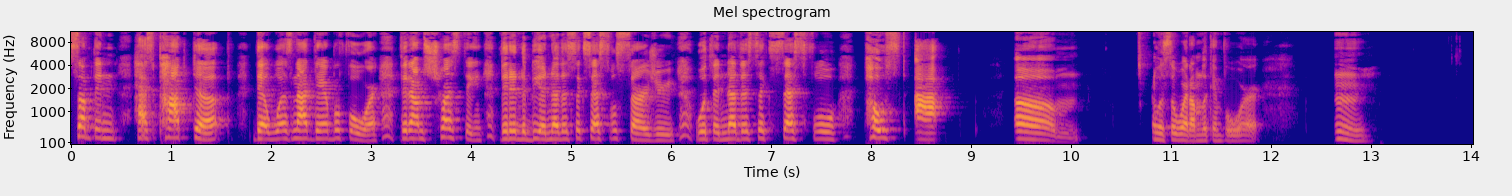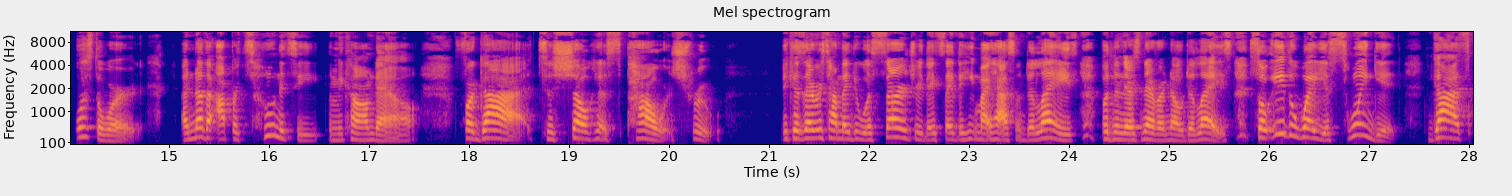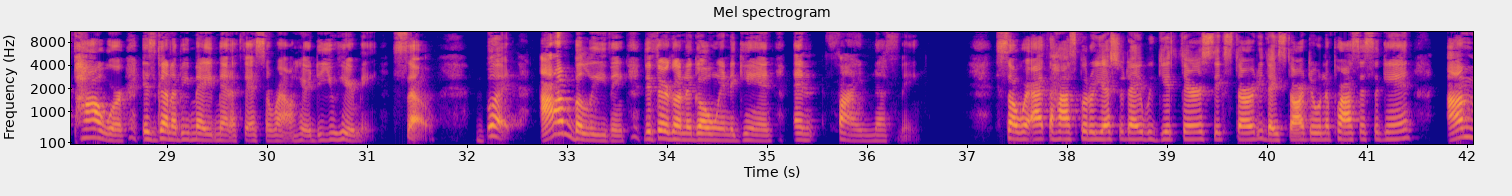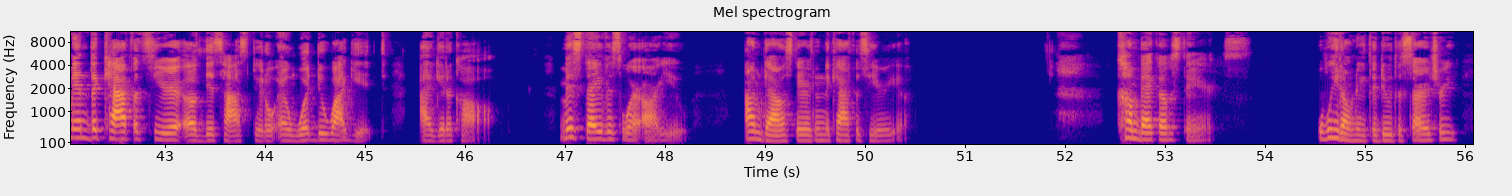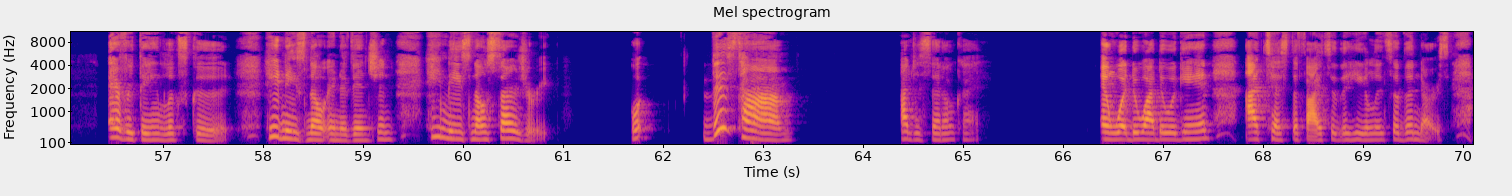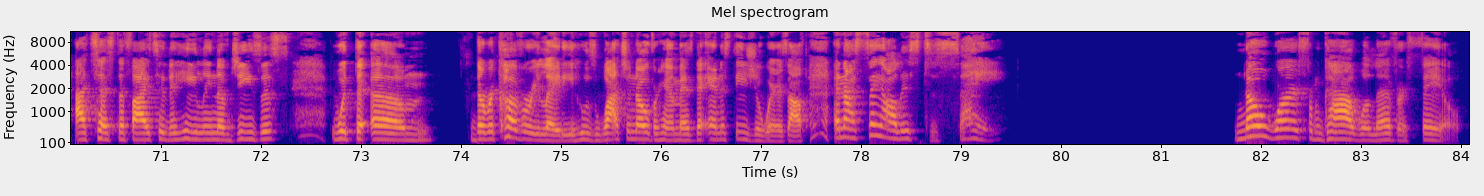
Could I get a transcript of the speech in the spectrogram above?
something has popped up that was not there before, that I'm trusting that it'll be another successful surgery with another successful post op. Um, what's the word I'm looking for? Mm, what's the word? Another opportunity, let me calm down, for God to show his power true because every time they do a surgery, they say that he might have some delays, but then there's never no delays. So either way you swing it, God's power is going to be made manifest around here. Do you hear me? So, but I'm believing that they're going to go in again and find nothing. So we're at the hospital yesterday. We get there at 6:30. They start doing the process again. I'm in the cafeteria of this hospital and what do I get? I get a call. Miss Davis, where are you? I'm downstairs in the cafeteria. Come back upstairs. We don't need to do the surgery. Everything looks good. He needs no intervention. He needs no surgery. What? This time, I just said, okay. And what do I do again? I testify to the healing to the nurse. I testify to the healing of Jesus with the um the recovery lady who's watching over him as the anesthesia wears off. And I say all this to say no word from God will ever fail.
